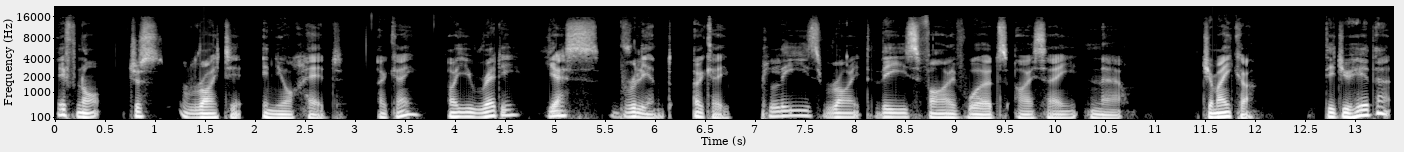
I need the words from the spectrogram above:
If not, just write it in your head. Okay? Are you ready? Yes? Brilliant. Okay, please write these five words I say now Jamaica. Did you hear that?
